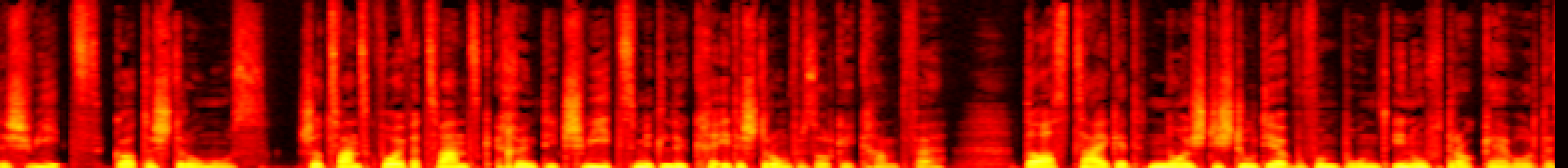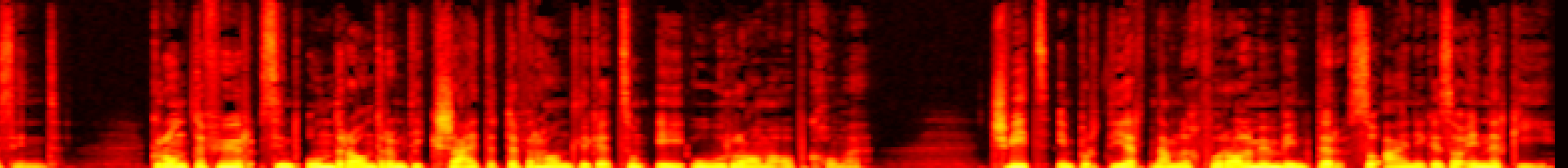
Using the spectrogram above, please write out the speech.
Der Schweiz geht der Strom aus. Schon 2025 könnte die Schweiz mit Lücken in der Stromversorgung kämpfen. Das zeigen neueste Studien, die vom Bund in Auftrag gegeben worden sind. Grund dafür sind unter anderem die gescheiterten Verhandlungen zum EU-Rahmenabkommen. Die Schweiz importiert nämlich vor allem im Winter so einiges an Energie.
